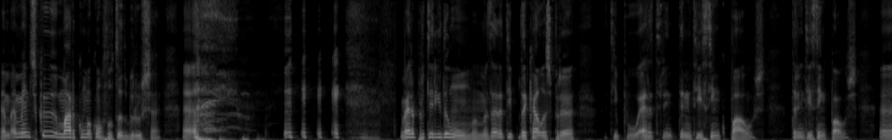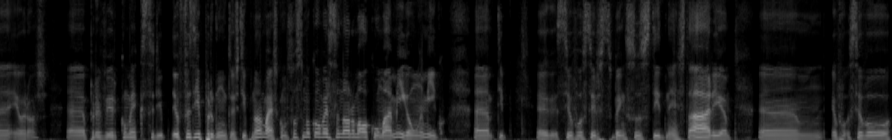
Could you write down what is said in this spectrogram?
A menos que marque uma consulta de bruxa. Não era para ter ido a uma, mas era tipo daquelas para. Tipo, era 35 paus 35 paus, uh, euros, uh, para ver como é que seria. Eu fazia perguntas, tipo, normais, como se fosse uma conversa normal com uma amiga, um amigo. Uh, tipo, se eu vou ser bem sucedido nesta área, eu vou, se eu vou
